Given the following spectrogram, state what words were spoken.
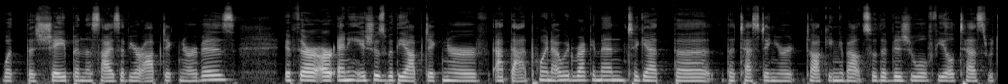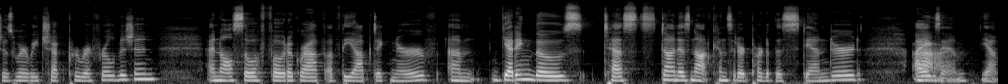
what the shape and the size of your optic nerve is. If there are any issues with the optic nerve at that point, I would recommend to get the, the testing you're talking about. So, the visual field test, which is where we check peripheral vision, and also a photograph of the optic nerve. Um, getting those tests done is not considered part of the standard eye ah. exam. Yeah.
